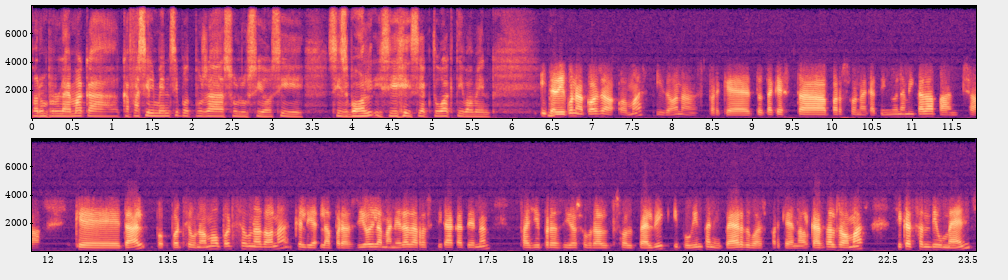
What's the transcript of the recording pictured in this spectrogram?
per un problema que, que fàcilment s'hi pot posar solució si, si es vol i si, si actua activament. I te dic una cosa, homes i dones, perquè tota aquesta persona que tingui una mica de panxa que tal, pot ser un home o pot ser una dona, que li, la pressió i la manera de respirar que tenen faci pressió sobre el sol pèlvic i puguin tenir pèrdues, perquè en el cas dels homes sí que se'n diu menys,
